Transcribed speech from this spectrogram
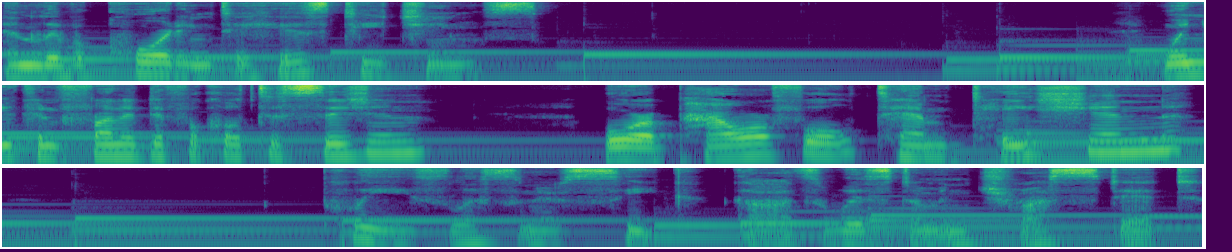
and live according to his teachings. When you confront a difficult decision or a powerful temptation, please, listeners, seek God's wisdom and trust it.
